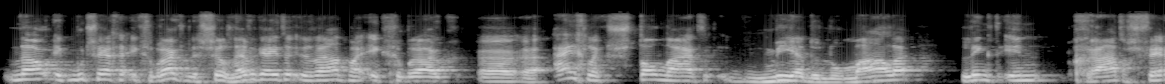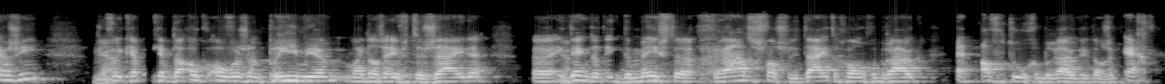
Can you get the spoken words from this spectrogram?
Nou, ik moet zeggen, ik gebruik de Sales Navigator inderdaad, maar ik gebruik uh, uh, eigenlijk standaard meer de normale LinkedIn gratis versie. Ja. Of ik heb, ik heb daar ook overigens een premium, maar dat is even terzijde. Uh, ik ja. denk dat ik de meeste gratis faciliteiten gewoon gebruik. En af en toe gebruik ik, als ik echt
